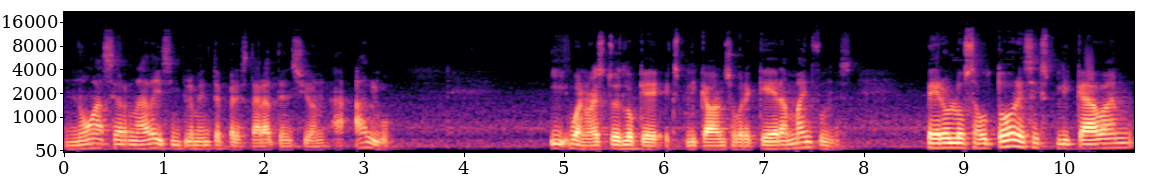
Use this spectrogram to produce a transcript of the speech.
no hacer nada y simplemente prestar atención a algo. Y bueno, esto es lo que explicaban sobre qué era mindfulness. Pero los autores explicaban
